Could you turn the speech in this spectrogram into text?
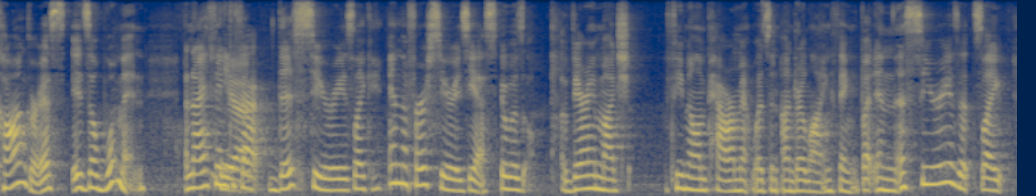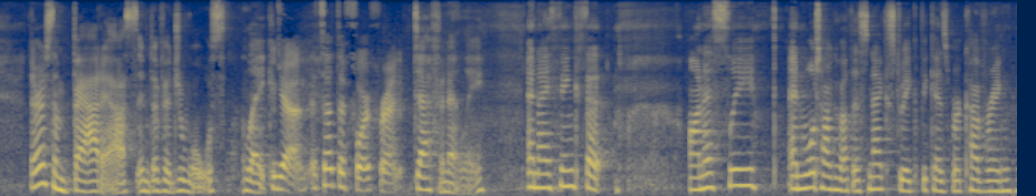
Congress is a woman. And I think Yeah. that this series, like in the first series, yes, it was very much female empowerment was an underlying thing. But in this series, it's like there are some badass individuals, like yeah it's at the forefront definitely. And I think that honestly, and we'll talk about this next week because we're covering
